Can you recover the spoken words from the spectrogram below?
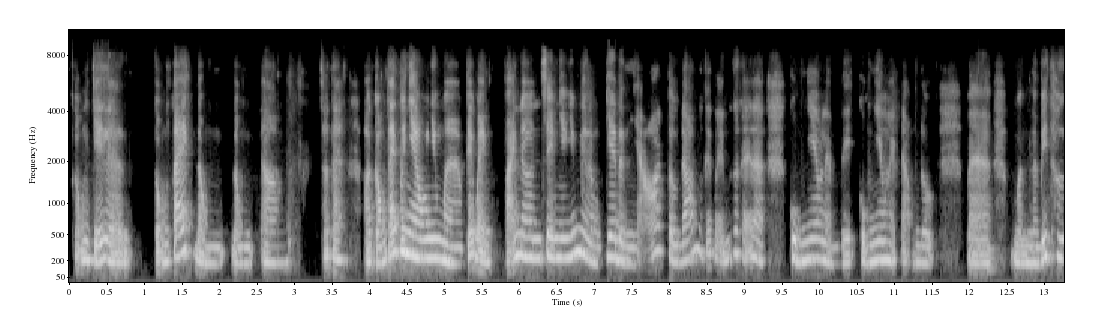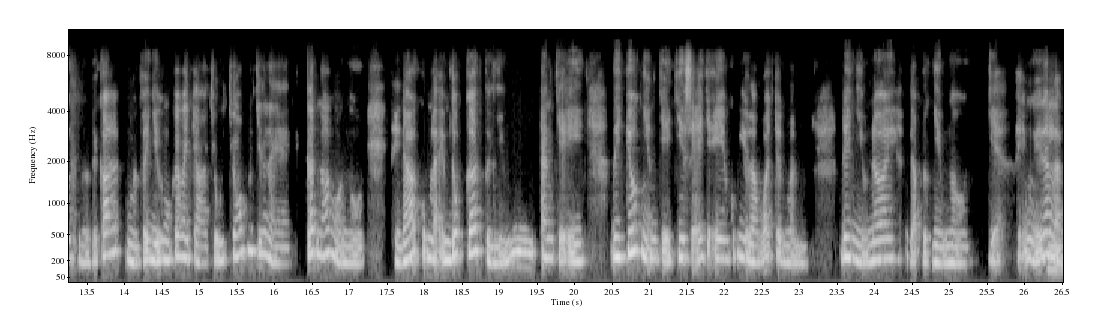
không chỉ là cộng tác đồng đồng uh, sao ta? Uh, cộng tác với nhau nhưng mà các bạn phải nên xem như giống như là một gia đình nhỏ từ đó mà các bạn mới có thể là cùng nhau làm việc cùng nhau hoạt động được. Và mình là bí thư thì mình phải có mình phải giữ một cái vai trò chủ chốt đó chính là kết nối mọi người. Thì đó cũng là em đúc kết từ những anh chị đi trước những anh chị chia sẻ cho em cũng như là quá trình mình đi nhiều nơi gặp được nhiều người dạ thì em nghĩ đó là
